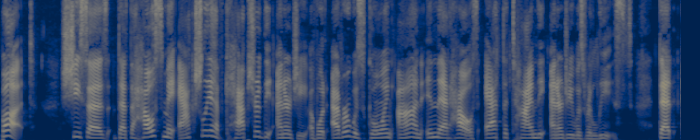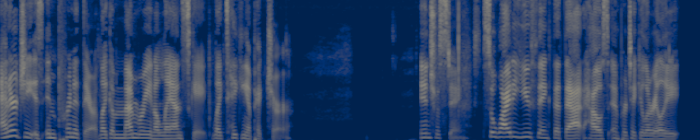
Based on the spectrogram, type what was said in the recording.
but She says that the house may actually have captured the energy of whatever was going on in that house at the time the energy was released. That energy is imprinted there like a memory in a landscape, like taking a picture. Interesting. So why do you think that that house in particularly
